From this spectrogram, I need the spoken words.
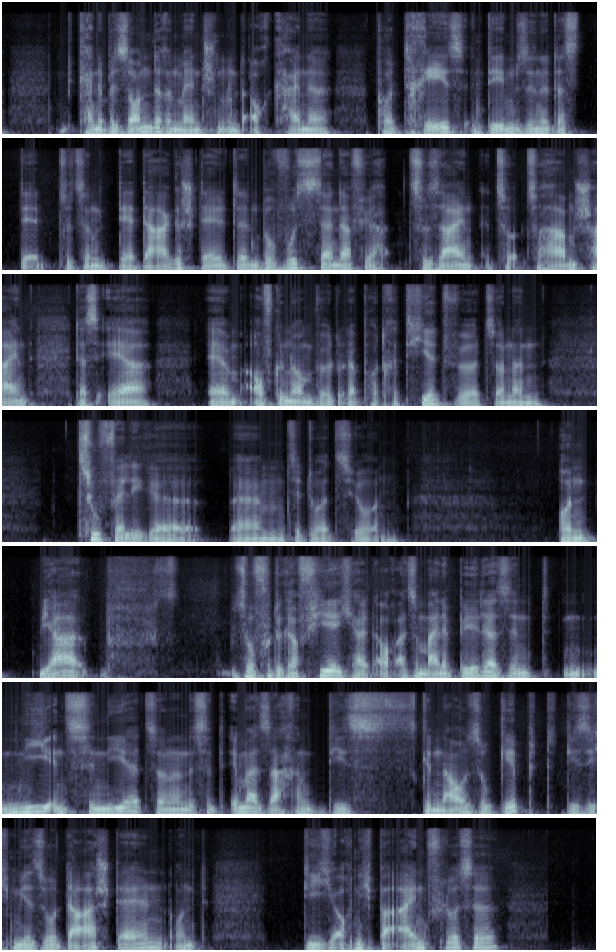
keine besonderen Menschen und auch keine Porträts in dem Sinne, dass der sozusagen der Dargestellte ein Bewusstsein dafür zu sein, zu, zu haben scheint, dass er ähm, aufgenommen wird oder porträtiert wird, sondern zufällige ähm, Situationen. Und ja, so fotografiere ich halt auch. Also meine Bilder sind nie inszeniert, sondern es sind immer Sachen, die es genau so gibt, die sich mir so darstellen und die ich auch nicht beeinflusse.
